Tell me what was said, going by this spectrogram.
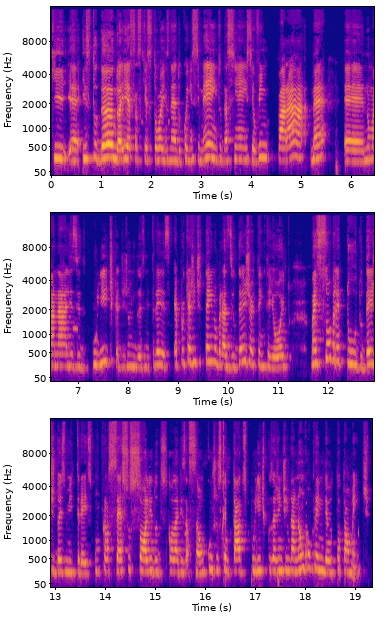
que, é, estudando aí essas questões né, do conhecimento, da ciência, eu vim parar né, é, numa análise política de junho de 2013, é porque a gente tem no Brasil, desde 88, mas, sobretudo, desde 2003, um processo sólido de escolarização, cujos resultados políticos a gente ainda não compreendeu totalmente.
